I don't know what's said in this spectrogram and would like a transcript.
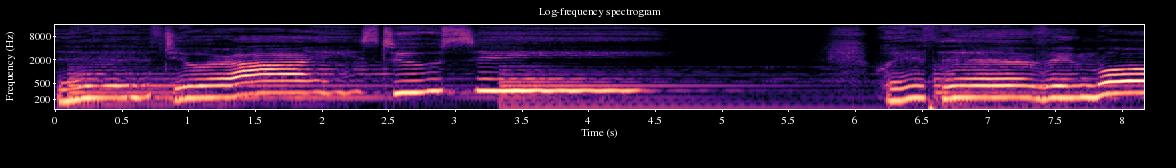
Lift your eyes to see with every morning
